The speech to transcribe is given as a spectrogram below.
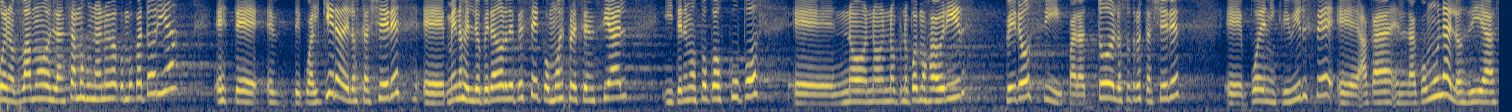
Bueno, vamos, lanzamos una nueva convocatoria este, eh, de cualquiera de los talleres, menos el de operador de PC, como es presencial y tenemos pocos cupos, no, no, no, no podemos abrir pero sí, para todos los otros talleres eh, pueden inscribirse eh, acá en la comuna los días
